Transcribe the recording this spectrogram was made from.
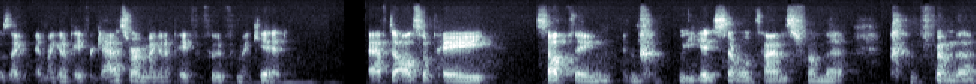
Was like, am I going to pay for gas or am I going to pay for food for my kid? I have to also pay something, and we hid several times from the from the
